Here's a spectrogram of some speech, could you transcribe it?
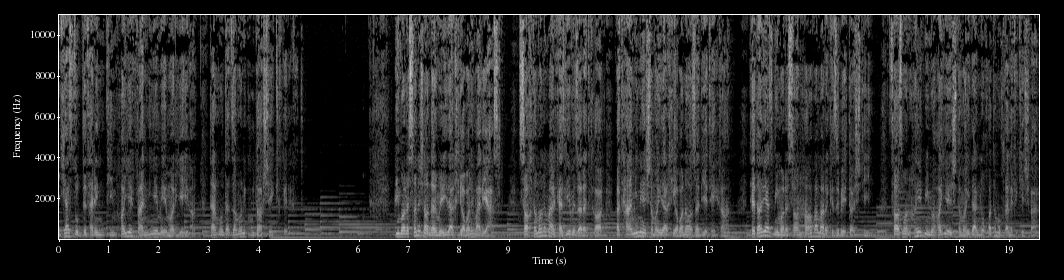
یکی از زبده ترین تیم های فنی معماری ایران در مدت زمان کوتاه شکل گرفت. بیمارستان ژاندارمری در خیابان ولیعصر، ساختمان مرکزی وزارتکار و تأمین اجتماعی در خیابان آزادی تهران، تعدادی از بیمارستان ها و مراکز بهداشتی، سازمان های بیمه های اجتماعی در نقاط مختلف کشور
